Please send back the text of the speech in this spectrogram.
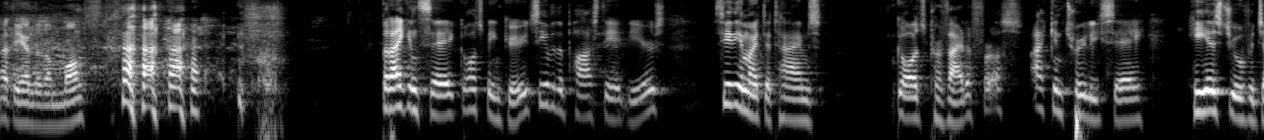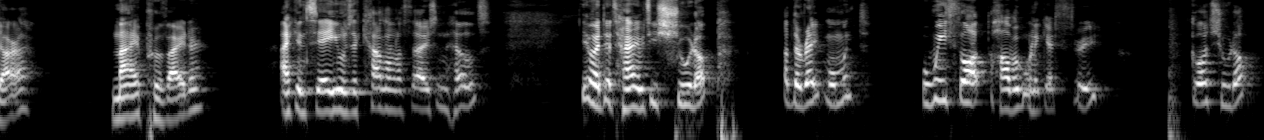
at the end of the month. but I can say God's been good. See, over the past eight years, see the amount of times God's provided for us. I can truly say He is Jehovah Jireh, my provider. I can say He was a cat on a thousand hills. The amount of times He showed up at the right moment when we thought, how we're we going to get through? God showed up.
